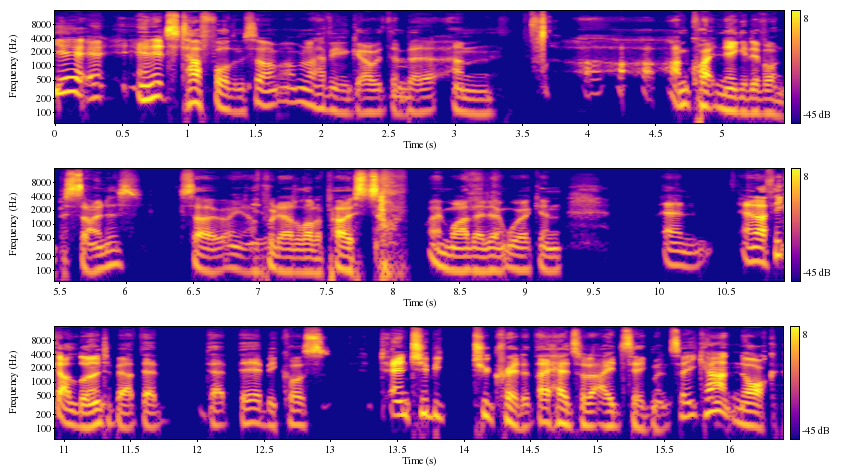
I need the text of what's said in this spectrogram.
Yeah, and it's tough for them. So I'm not having a go with them, mm. but um, I'm quite negative on personas. So you know, yeah. I put out a lot of posts on why they don't work, and and and I think I learned about that that there because and to be to credit, they had sort of eight segments. So you can't knock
